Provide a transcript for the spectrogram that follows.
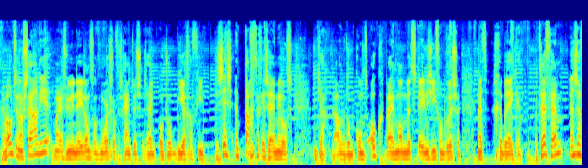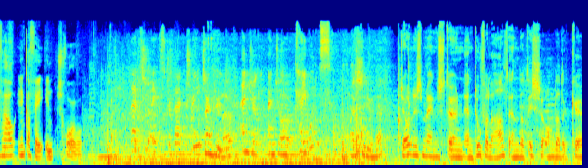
Hij woont in Australië, maar is nu in Nederland, want morgen verschijnt dus zijn autobiografie. 86 is hij inmiddels. En ja, de ouderdom komt ook bij een man met de energie van Brussen met gebreken. We treffen hem en zijn vrouw in een café in Schorl. That's your extra battery. Thank you, love. And your, and your cables. I see you, love. Joan is mijn steun en toeverlaat. En dat is ze omdat ik... Uh,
